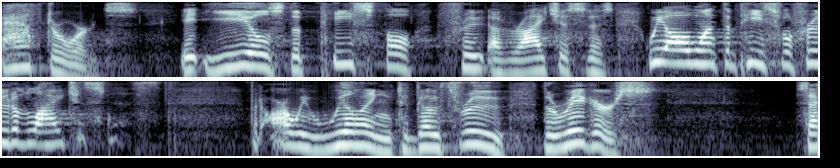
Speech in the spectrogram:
Afterwards, it yields the peaceful fruit of righteousness. We all want the peaceful fruit of righteousness. But are we willing to go through the rigors? 2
